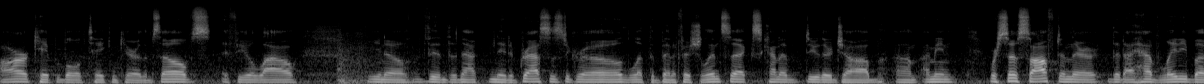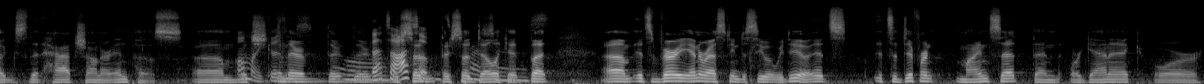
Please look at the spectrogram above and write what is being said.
are capable of taking care of themselves if you allow, you know, the, the nat- native grasses to grow, let the beneficial insects kind of do their job. Um, I mean, we're so soft in there that I have ladybugs that hatch on our end posts. Um, Oh my which, And they're, goodness. they're, they're, That's they're So, they're so Precious. delicate, but um, it's very interesting to see what we do. It's it's a different mindset than organic or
